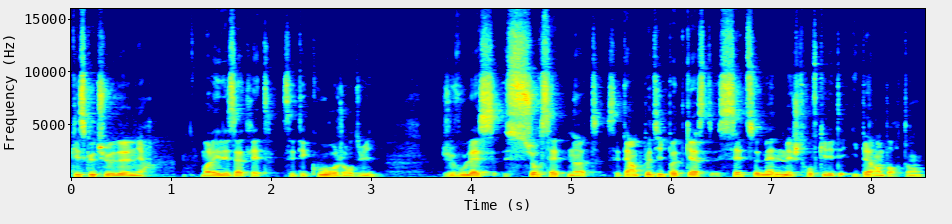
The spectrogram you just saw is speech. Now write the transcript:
qu'est-ce que tu veux devenir? Bon allez les athlètes, c'était court aujourd'hui. Je vous laisse sur cette note. C'était un petit podcast cette semaine, mais je trouve qu'il était hyper important.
